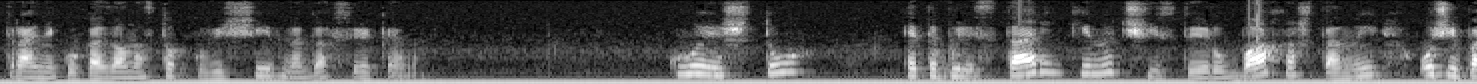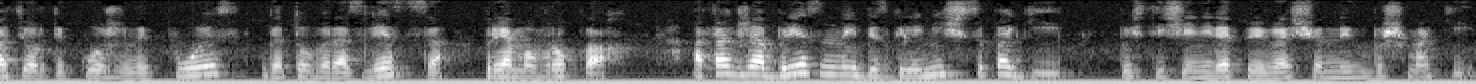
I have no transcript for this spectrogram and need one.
Странник указал на стопку вещей в ногах Сюрикена. Кое-что это были старенькие, но чистые рубаха, штаны, очень потертый кожаный пояс, готовый разлезться прямо в руках, а также обрезанные без голенищ сапоги, по истечении лет превращенные в башмаки,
